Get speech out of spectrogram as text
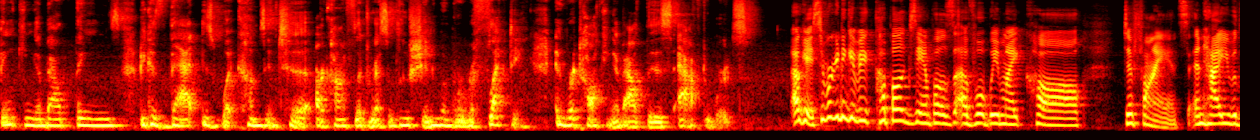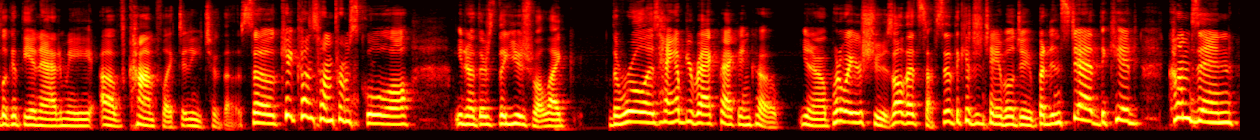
thinking about things? Because that is what comes into our conflict resolution when we're reflecting and we're talking about this afterwards. Okay, so we're going to give you a couple examples of what we might call defiance and how you would look at the anatomy of conflict in each of those. So, kid comes home from school, you know, there's the usual like the rule is hang up your backpack and coat, you know, put away your shoes, all that stuff. Sit at the kitchen table, do. But instead, the kid comes in,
